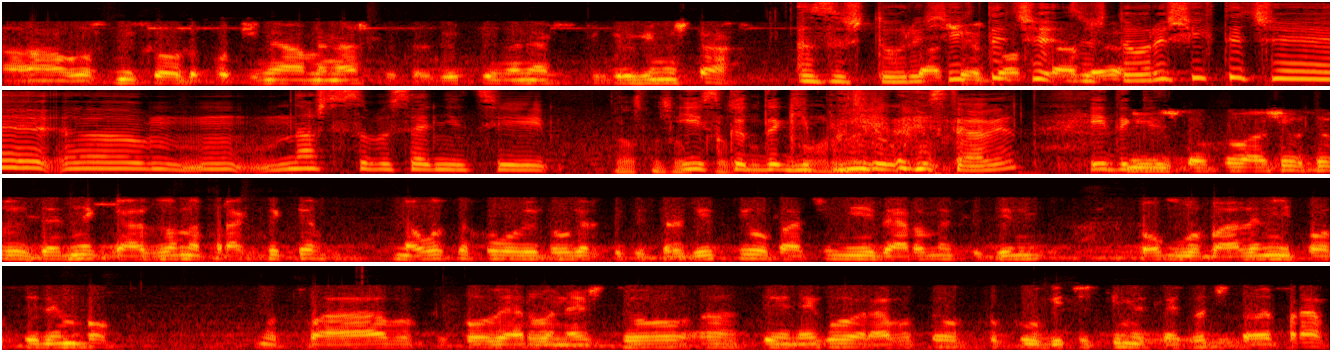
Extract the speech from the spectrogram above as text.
а, в смисъл да подчиняваме нашите традиции на някакви други неща. А защо решихте, че, защо решихте, че а, нашите събеседници искат да ги противопоставят и да ги... Защото вашия събеседник казва на практика много са хубави българските традиции, обаче ние вярваме в един по-глобален и по-силен Бог. Но това в какво вярва нещо си е негова работа. От тук логически не следва, че той е прав.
